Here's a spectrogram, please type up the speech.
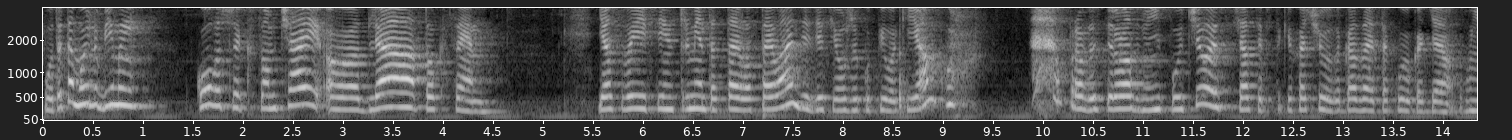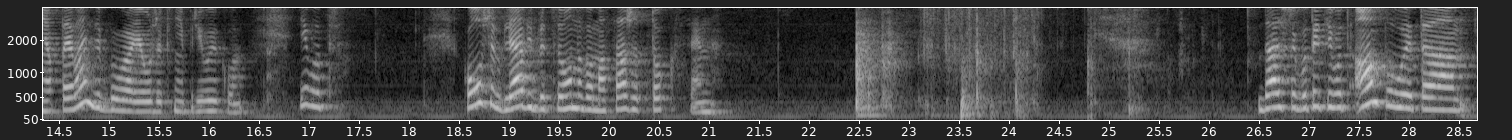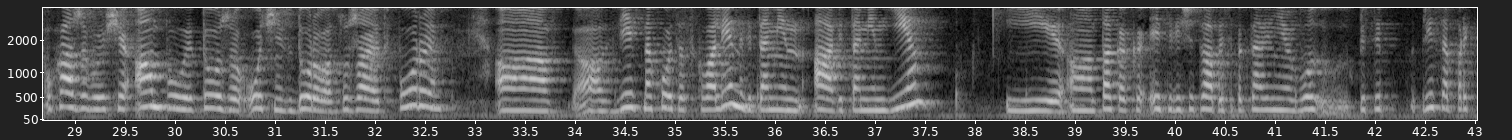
Вот это мой любимый колышек сомчай э, для токсен. Я свои все инструменты оставила в Таиланде. Здесь я уже купила киянку. Правда, с первого раза мне не получилось. Сейчас я все-таки хочу заказать такую, как я у меня в Таиланде была. Я уже к ней привыкла. И вот колышек для вибрационного массажа Токсен. Дальше вот эти вот ампулы, это ухаживающие ампулы, тоже очень здорово сужают поры. А, а, здесь находится сквален, витамин А, витамин Е. И а, так как эти вещества при соприкосновении, при, сопри,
